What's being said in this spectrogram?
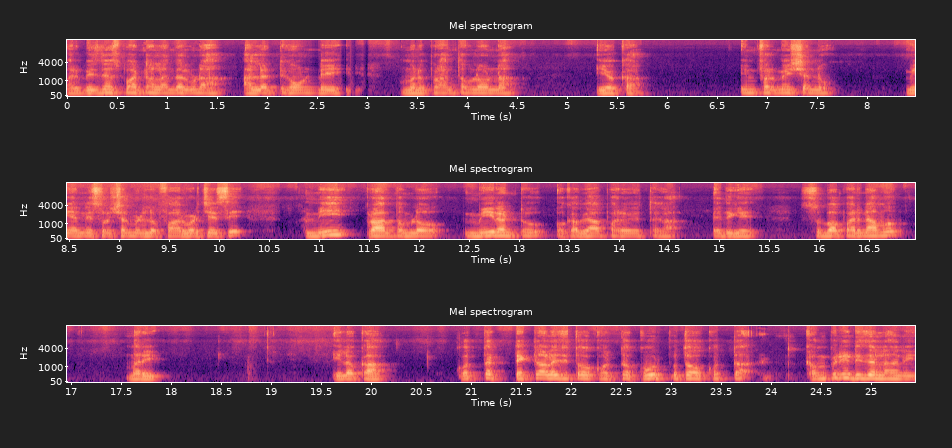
మరి బిజినెస్ పార్ట్నర్లు అందరూ కూడా అలర్ట్గా ఉండి మన ప్రాంతంలో ఉన్న ఈ యొక్క ఇన్ఫర్మేషన్ను మీ అన్ని సోషల్ మీడియాలో ఫార్వర్డ్ చేసి మీ ప్రాంతంలో మీరంటూ ఒక వ్యాపారవేత్తగా ఎదిగే శుభ పరిణామం. మరి ఇలా ఒక కొత్త టెక్నాలజీతో కొత్త కూర్పుతో కొత్త కంపెనీ డిజైన్లని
